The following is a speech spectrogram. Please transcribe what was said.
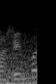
什么？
